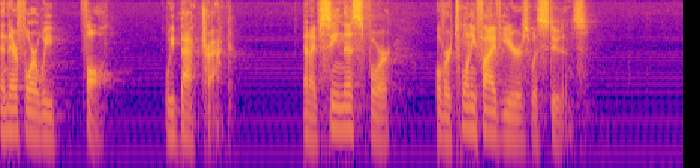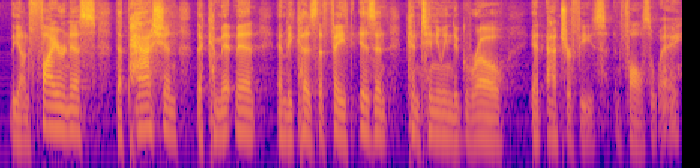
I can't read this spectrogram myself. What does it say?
And therefore we fall, we backtrack. And I've seen this for over 25 years with students. The unfireness, the passion, the commitment, and because the faith isn't continuing to grow, it atrophies and falls away.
